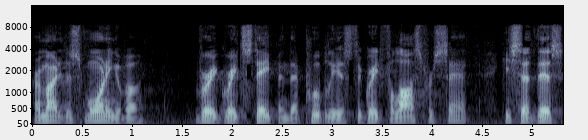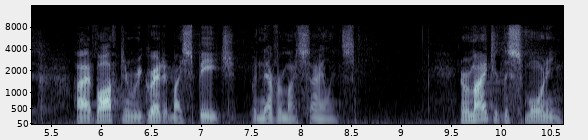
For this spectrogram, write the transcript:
I'm reminded this morning of a very great statement that Publius, the great philosopher, said. He said this I have often regretted my speech, but never my silence. I remind you this morning,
